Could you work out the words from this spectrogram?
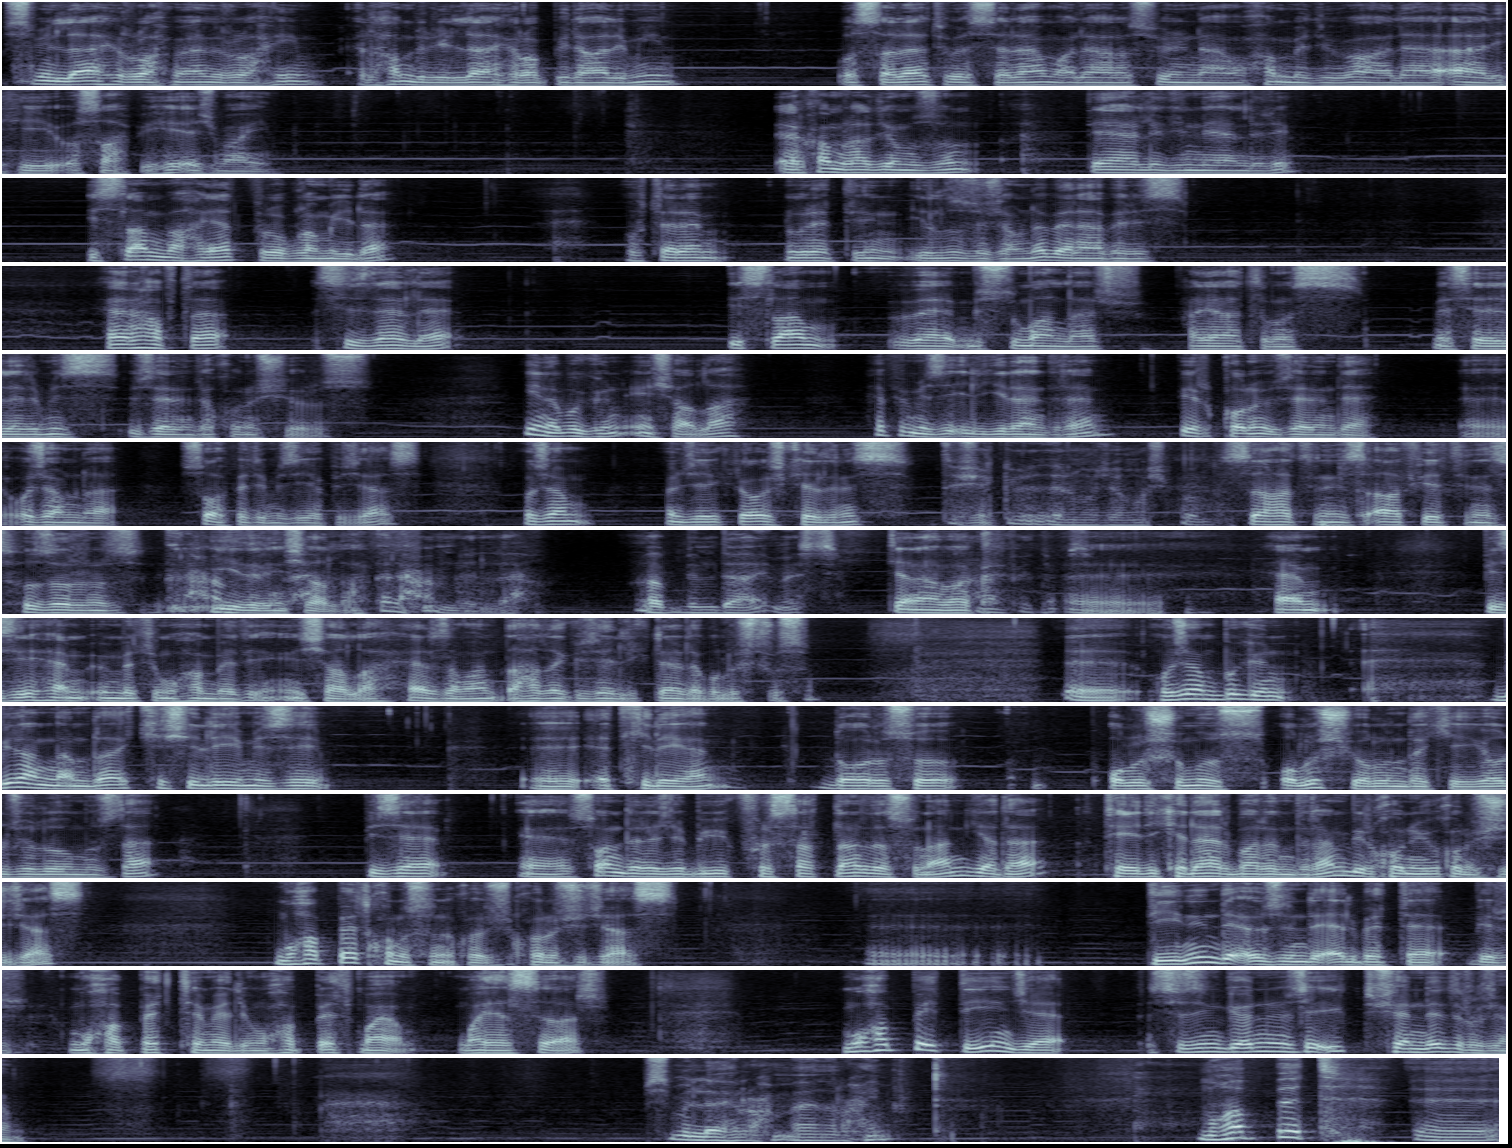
Bismillahirrahmanirrahim. Elhamdülillahi Rabbil alemin. Ve salatu ve selamu ala Resulina Muhammed ve ala alihi ve sahbihi ecmain. Erkam Radyomuzun değerli dinleyenleri, İslam ve Hayat programıyla muhterem Nurettin Yıldız Hocam'la beraberiz. Her hafta sizlerle İslam ve Müslümanlar, hayatımız, meselelerimiz üzerinde konuşuyoruz. Yine bugün inşallah hepimizi ilgilendiren bir konu üzerinde e, hocamla sohbetimizi yapacağız. Hocam öncelikle hoş geldiniz. Teşekkür ederim hocam, hoş bulduk. Sıhhatiniz, afiyetiniz, huzurunuz iyidir inşallah. Elhamdülillah. Rabbim daim etsin. Cenab-ı Hak e, hem bizi hem ümmeti Muhammed'i inşallah her zaman daha da güzelliklerle buluştursun. E, hocam bugün bir anlamda kişiliğimizi e, etkileyen, doğrusu oluşumuz, oluş yolundaki yolculuğumuzda bize e, son derece büyük fırsatlar da sunan ya da tehlikeler barındıran bir konuyu konuşacağız. Muhabbet konusunu konuşacağız. E, dinin de özünde elbette bir muhabbet temeli, muhabbet mayası var. Muhabbet deyince sizin gönlünüze ilk düşen nedir hocam? Bismillahirrahmanirrahim. Muhabbet e,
